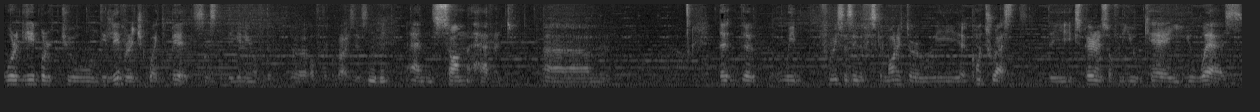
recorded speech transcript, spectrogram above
were able to deleverage quite a bit since the beginning of the uh, of the crisis, and some haven't. Um, the, the, we, for instance, in the fiscal monitor, we contrast the experience of the UK, US,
